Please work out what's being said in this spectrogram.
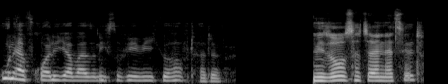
unerfreulicherweise nicht so viel, wie ich gehofft hatte. Wieso? Was hat er denn erzählt?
